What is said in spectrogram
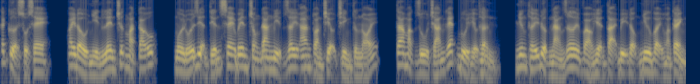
cách cửa sổ xe, quay đầu nhìn lên trước mặt cao úc, ngồi đối diện tiến xe bên trong đang nịt dây an toàn triệu trình từng nói, ta mặc dù chán ghét bùi hiệu thần, nhưng thấy được nàng rơi vào hiện tại bị động như vậy hoàn cảnh,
